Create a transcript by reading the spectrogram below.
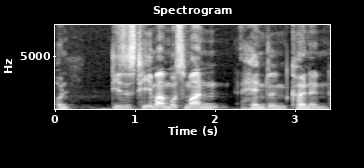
und dieses Thema muss man handeln können.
